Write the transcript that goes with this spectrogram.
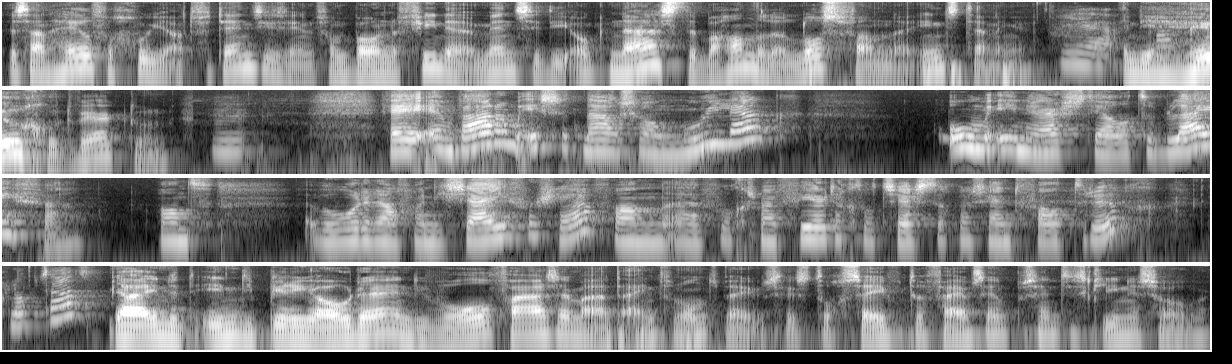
Er staan heel veel goede advertenties in van bona fide mensen die ook naasten behandelen, los van eh, instellingen. Ja. En die heel goed werk doen. Hey, en waarom is het nou zo moeilijk om in herstel te blijven? Want we horen dan van die cijfers, hè, van eh, volgens mij 40 tot 60 procent valt terug. Klopt dat? Ja, in, het, in die periode, in die wolfase, maar aan het eind van ons is toch 70, 75 procent is clean en sober.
